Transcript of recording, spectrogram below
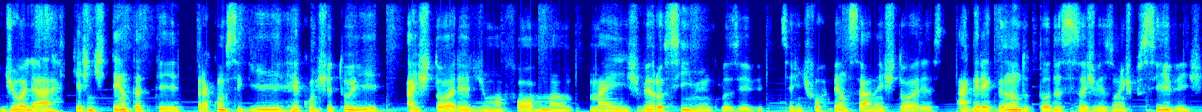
de olhar que a gente tenta ter para conseguir reconstituir a história de uma forma mais verossímil, inclusive. Se a gente for pensar na história agregando todas essas visões possíveis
